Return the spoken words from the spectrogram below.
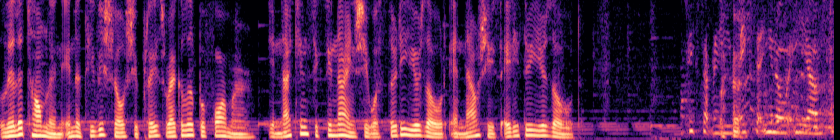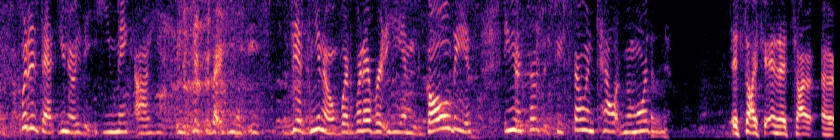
Lily Tomlin in the TV show she plays regular performer. In 1969, she was 30 years old and now she's 83 years old. picks up and he makes it, you know, he, um, what is that, you know, he, he make, uh, he, he just, he, he's, you know, what- whatever, he, and Goldie is, you know, so, she's so intelligent, more than, It's like, and it's a, a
